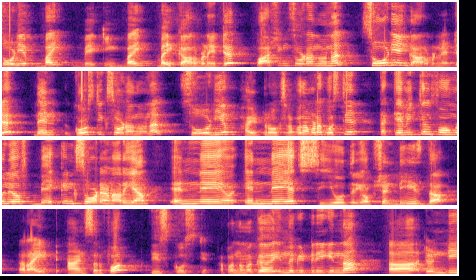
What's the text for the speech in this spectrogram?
sodium bi baking bi bi carbonate washing soda എന്ന് പറഞ്ഞാൽ sodium carbonate then caustic soda എന്ന് പറഞ്ഞാൽ സോഡിയം ഹൈഡ്രോക്സൈഡ് അപ്പോൾ നമ്മുടെ question the chemical formula of baking ആണ് അറിയാം. N A N A H C O three option D is the right answer for this question അപ്പൊ നമുക്ക് ഇന്ന് കിട്ടിയിരിക്കുന്ന ട്വന്റി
